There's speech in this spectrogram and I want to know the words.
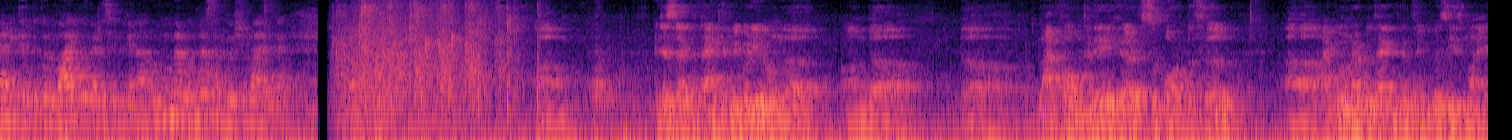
நடிக்கிறதுக்கு ஒரு வாய்ப்பு கிடைச்சிருக்கு. நான் ரொம்ப ரொம்ப சந்தோஷமா இருக்கேன். I'd just like to thank everybody on the on the the platform today here to support the film. Uh, I don't have to thank Prithvi because he's my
